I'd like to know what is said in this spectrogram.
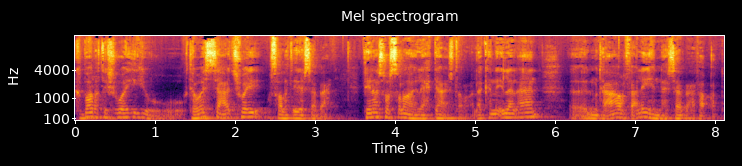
كبرت شوي وتوسعت شوي وصلت إلى سبعة. في ناس وصلوها إلى 11 ترى لكن إلى الآن المتعارف عليه أنها سبعة فقط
